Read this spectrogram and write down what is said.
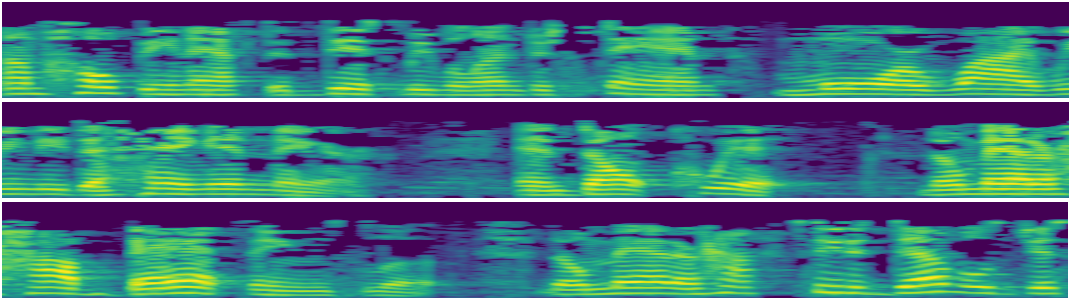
I'm hoping after this we will understand more why we need to hang in there and don't quit. No matter how bad things look. No matter how. See, the devil's just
